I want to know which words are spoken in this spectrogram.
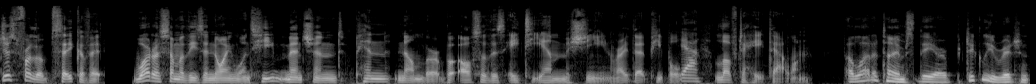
Just for the sake of it, what are some of these annoying ones? He mentioned pin number, but also this ATM machine, right? That people Yeah. love to hate that one. A lot of times they are particularly rich in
